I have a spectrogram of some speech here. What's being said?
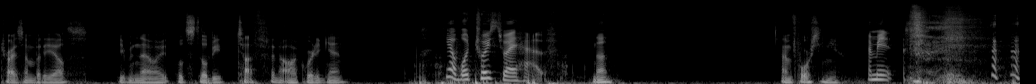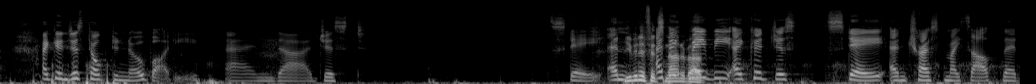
try somebody else, even though it will still be tough and awkward again. Yeah, what choice do I have? None. I'm forcing you. I mean, I can just talk to nobody and uh, just stay. And Even if it's I not think about- maybe I could just stay and trust myself that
